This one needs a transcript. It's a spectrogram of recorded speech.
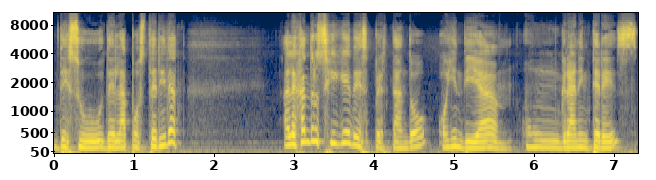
de, su, de la posteridad. Alejandro sigue despertando hoy en día un gran interés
